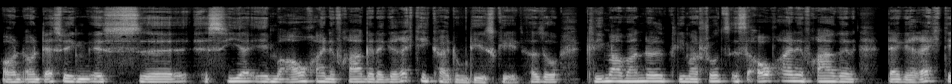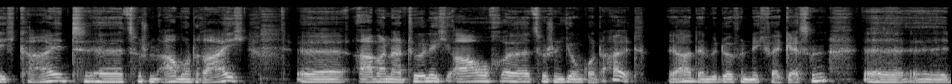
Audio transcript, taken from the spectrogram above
Und, und deswegen ist äh, es hier eben auch eine Frage der Gerechtigkeit, um die es geht. Also Klimawandel, Klimaschutz ist auch eine Frage der Gerechtigkeit äh, zwischen Arm und Reich, äh, aber natürlich auch äh, zwischen Jung und Alt. Ja, denn wir dürfen nicht vergessen, äh,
